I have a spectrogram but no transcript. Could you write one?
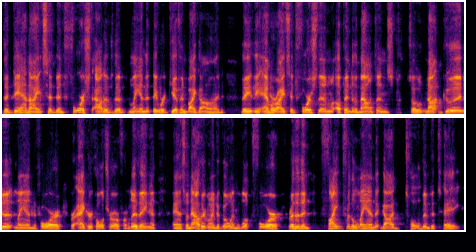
the Danites had been forced out of the land that they were given by God. The, the Amorites had forced them up into the mountains, so not good land for, for agriculture or for living. And so now they're going to go and look for, rather than fight for the land that God told them to take,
